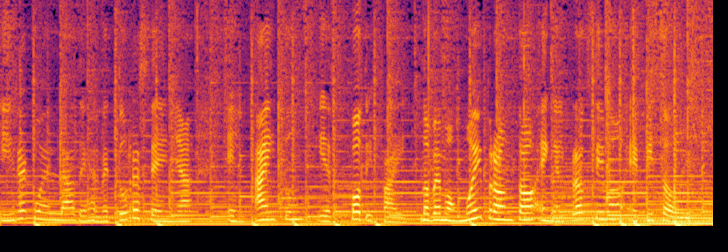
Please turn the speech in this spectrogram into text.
y recuerda dejarme tu reseña en iTunes y Spotify. Nos vemos muy pronto en el próximo episodio.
